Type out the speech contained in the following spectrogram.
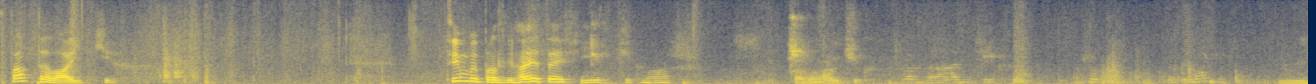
Ставте лайки. Цим ви продвигаєте ефірчик наш. Канальчик. Канальчик. А що? Це? Ні.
